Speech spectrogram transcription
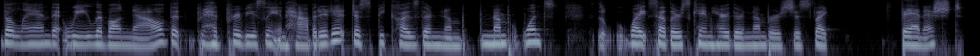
the land that we live on now that had previously inhabited it just because their number number once the white settlers came here their numbers just like vanished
